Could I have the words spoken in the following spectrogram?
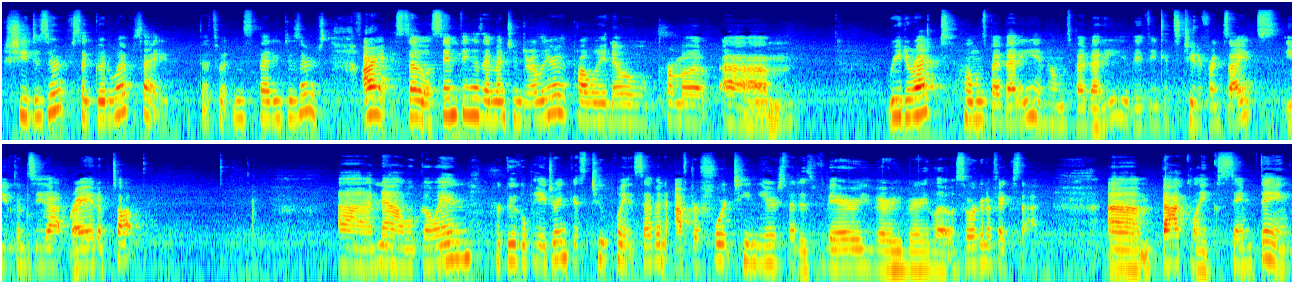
she deserves a good website. That's what Miss Betty deserves. All right, so same thing as I mentioned earlier. Probably no perma um, redirect. Homes by Betty and Homes by Betty. They think it's two different sites. You can see that right up top. Uh, now we'll go in. Her Google PageRank is 2.7 after 14 years. That is very, very, very low. So we're going to fix that. Um, backlinks, same thing.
